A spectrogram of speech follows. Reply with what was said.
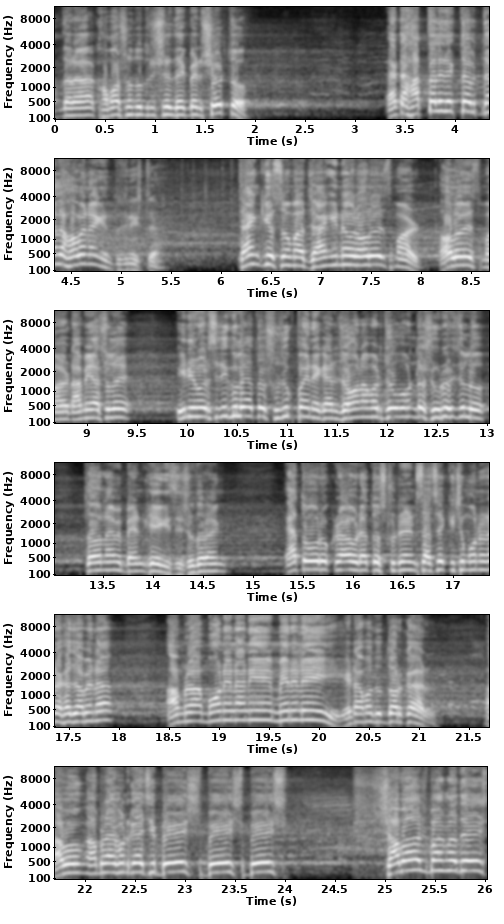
আপনারা ক্ষমা সুন্দর দৃশ্যে দেখবেন শিওর তো? একটা হাততালি দেখতে হবে, নাহলে হবে না কিন্তু জিনিসটা। Thank you so much Jahangir always smart always smart আমি আসলে ইউনিভার্সিটিগুলো এত সুযোগ পাই না, কারণ যখন আমার যৌবনটা শুরু হয়েছিল, তখন আমি ব্যান্ড খেয়ে গেছি। সুতরাং এত বড় ক্রাউড এত স্টুডেন্টস আছে, কিছু মনে রাখা যাবে না। আমরা মনে না নিয়ে মেনে নেই, এটা আমাদের দরকার। এবং আমরা এখন গাইছি বেশ বেশ বেশ। সাবাস বাংলাদেশ।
